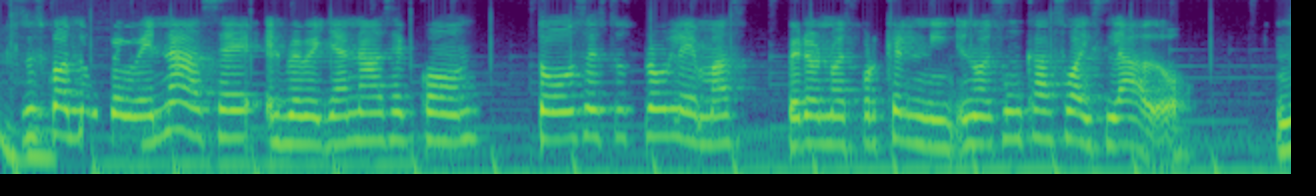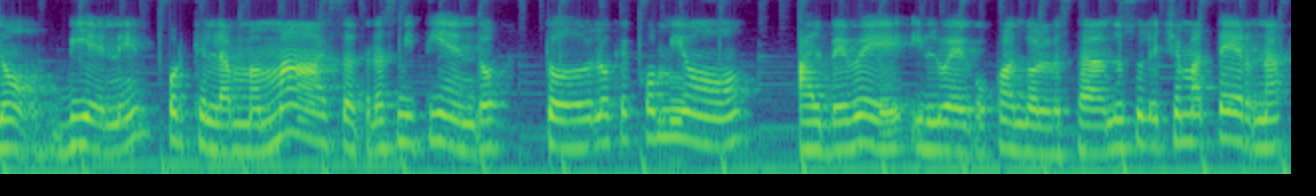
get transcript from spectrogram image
Entonces cuando el bebé nace, el bebé ya nace con todos estos problemas, pero no es porque el niño, no es un caso aislado. No, viene porque la mamá está transmitiendo todo lo que comió al bebé y luego cuando lo está dando su leche materna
